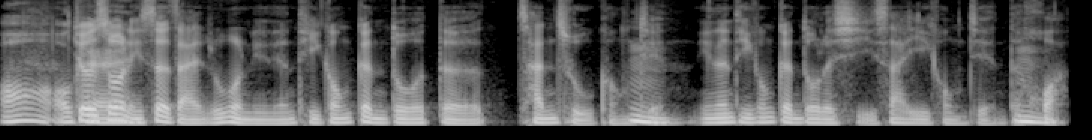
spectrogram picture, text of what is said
哦，就是说你社宅，如果你能提供更多的餐厨空间，你能提供更多的洗晒衣空间的话，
